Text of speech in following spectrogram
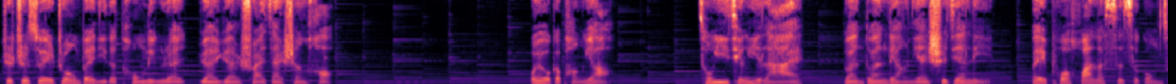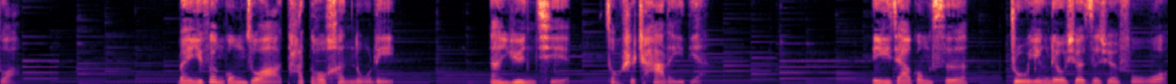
直至最终被你的同龄人远远甩在身后。”我有个朋友，从疫情以来，短短两年时间里。被迫换了四次工作，每一份工作他都很努力，但运气总是差了一点。第一家公司主营留学咨询服务，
